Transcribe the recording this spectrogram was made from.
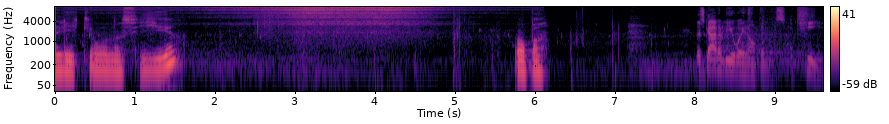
Ліки у нас є. Опа. There's got to be a way to open this. A key.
